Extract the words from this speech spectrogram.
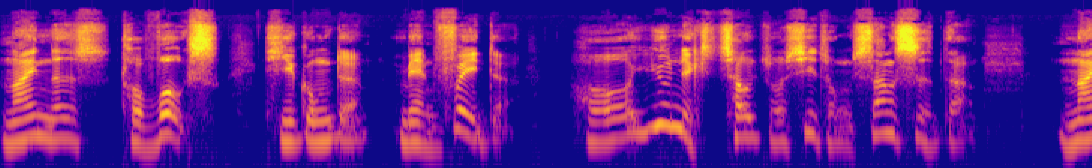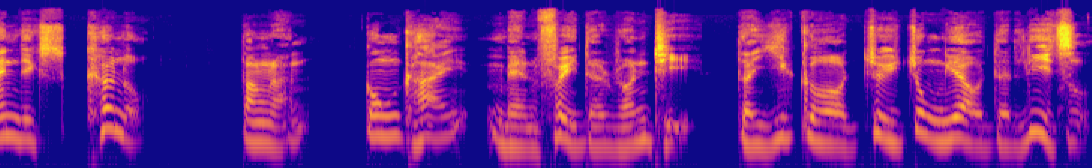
Linus t o v o s 提供的免费的和 Unix 操作系统相似的 Linux kernel，当然，公开免费的软体的一个最重要的例子，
